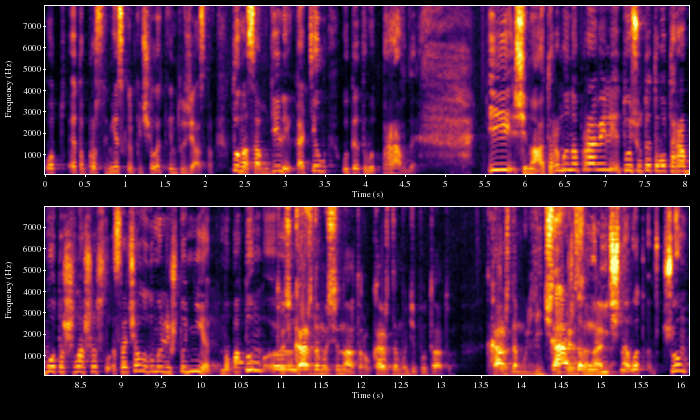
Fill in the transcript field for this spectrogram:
вот это просто несколько человек энтузиастов, кто на самом деле хотел вот это вот правды. И сенатора мы направили, то есть вот эта вот работа шла, шла, шла. сначала думали, что нет, но потом... То есть э, каждому сенатору, каждому депутату, каждому лично, Каждому лично. Вот в чем,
